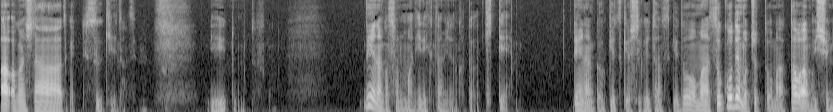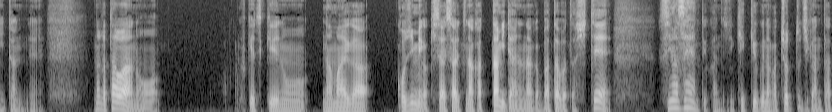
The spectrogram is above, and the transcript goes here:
あ、わかりましたとか言ってすぐ切れたんですよね。ええと思ったんですけど。で、なんかその、まあ、ディレクターみたいな方が来て、で、なんか受付をしてくれたんですけど、まあ、そこでもちょっと、まあ、タワーも一緒にいたんで、なんかタワーの受付の名前が、個人名が記載されてなかったみたいな、なんかバタバタして、すいませんっていう感じで、結局なんかちょっと時間た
